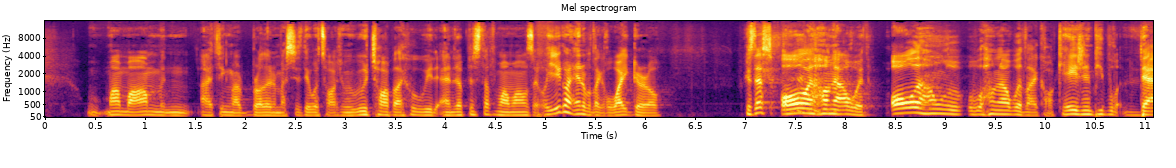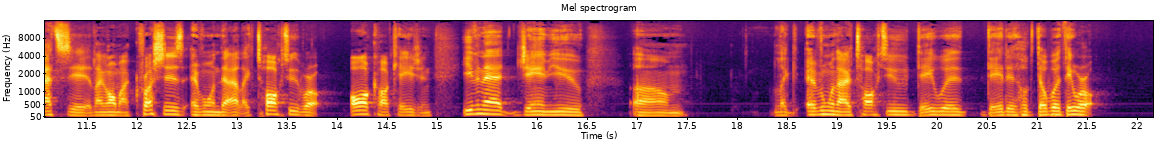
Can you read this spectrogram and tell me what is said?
my mom and I think my brother and my sister they would talk to me. We would talk about who we'd end up and stuff. My mom was like, "Oh, you're gonna end up with like a white girl," because that's all I hung out with. All I hung, hung out with like Caucasian people. That's it. Like all my crushes, everyone that I like talked to were all Caucasian. Even at JMU, um, like everyone that I talked to, they would dated, hooked up with, they were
